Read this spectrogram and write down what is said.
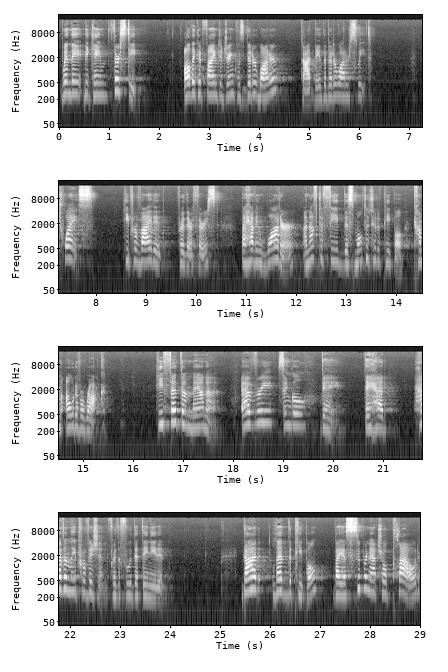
When they became thirsty, all they could find to drink was bitter water. God made the bitter water sweet. Twice, He provided for their thirst by having water enough to feed this multitude of people come out of a rock. He fed them manna every single day, they had heavenly provision for the food that they needed. God led the people by a supernatural cloud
